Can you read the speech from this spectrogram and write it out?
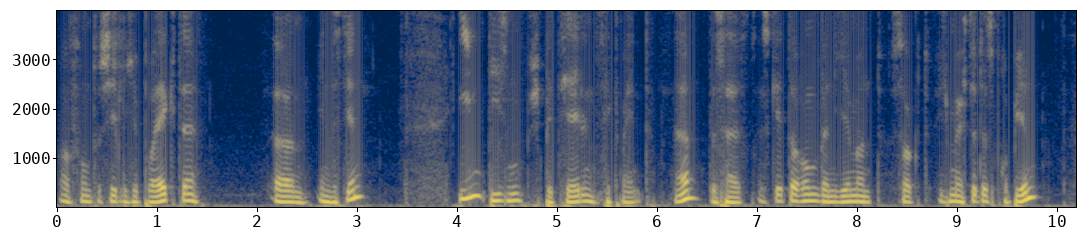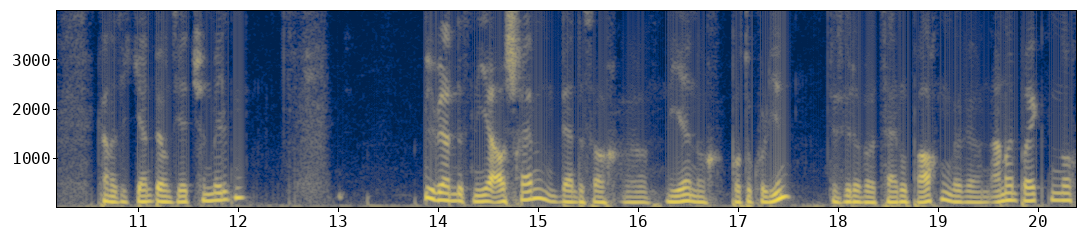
auf unterschiedliche Projekte ähm, investieren in diesem speziellen Segment. Ja? Das heißt, es geht darum, wenn jemand sagt, ich möchte das probieren, kann er sich gern bei uns jetzt schon melden. Wir werden das näher ausschreiben und werden das auch äh, näher noch protokollieren. Das wird aber Zeit brauchen, weil wir an anderen Projekten noch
